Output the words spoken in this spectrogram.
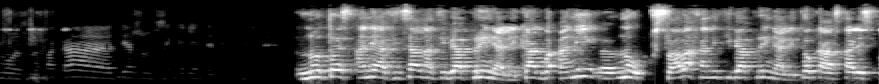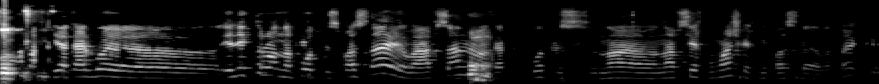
Можно. Пока держим в секрете. Ну, то есть они официально тебя приняли, как бы они, э, ну, в словах они тебя приняли, только остались подписи. Я как бы э, электронно подпись поставил, а официально как подпись на, на всех бумажках не поставила. Так, э,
